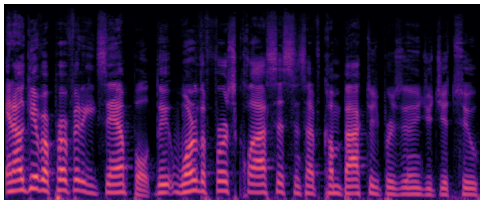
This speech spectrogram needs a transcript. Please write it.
And I'll give a perfect example. The, one of the first classes since I've come back to Brazilian Jiu Jitsu,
